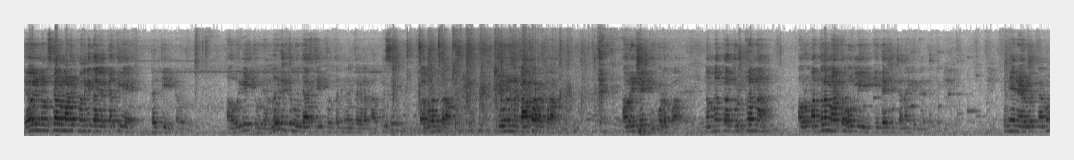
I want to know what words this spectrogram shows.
ದೇವರಿಗೆ ನಮಸ್ಕಾರ ಮಾಡಕ್ ಮಲಗಿದ್ದಾಗ ಕತ್ತಿಗೆ ಕತ್ತಿ ಇಟ್ಟವರು. ಅವರಿಗೆ ಇವರು ಎಲ್ಲರಿಗಿಂತಲೂ ಜಾಸ್ತಿ ಕೃತಜ್ಞತೆಗಳನ್ನು ಅರ್ಪಿಸಿ, ಭಗವಂತ, ಇವರನ್ನ ಕಾಪಾಡಪ್ಪ. ಅವ್ರಿಗೆ ಶಕ್ತಿ ಕೊಡಪ್ಪ. ನಮ್ಮಂತ ದುಷ್ಟರನ್ನ ಅವರು ಮದ್ದನ ಮಾಡ್ತಾ ಹೋಗ್ಲಿ, ಈ ದೇಶ ಚೆನ್ನಾಗಿದೆ ಅಂತ ಇನ್ನೇನು ಹೇಳ್ಬೇಕು ನಾನು?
